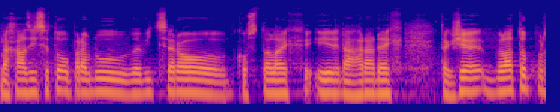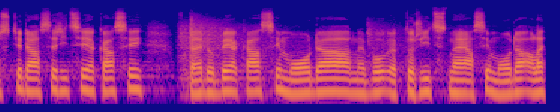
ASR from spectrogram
Nachází se to opravdu ve vícero kostelech i na hradech, takže byla to prostě, dá se říci, jakási v té době jakási móda, nebo jak to říct, ne asi móda, ale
